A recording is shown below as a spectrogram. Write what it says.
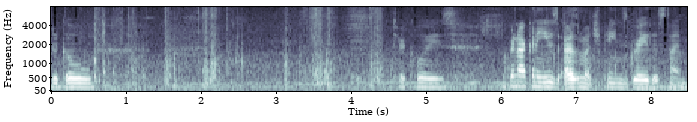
A gold. Turquoise. We're not going to use as much Payne's Gray this time.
